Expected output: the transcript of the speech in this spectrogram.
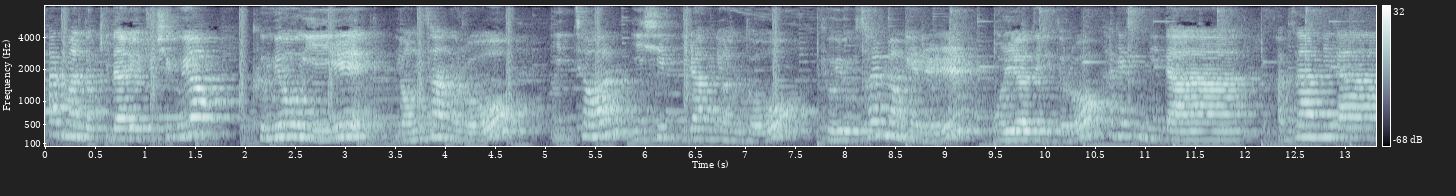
하루만 더 기다려 주시고요. 금요일 영상으로 2021학년도 교육 설명회를 올려드리도록 하겠습니다. 감사합니다.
